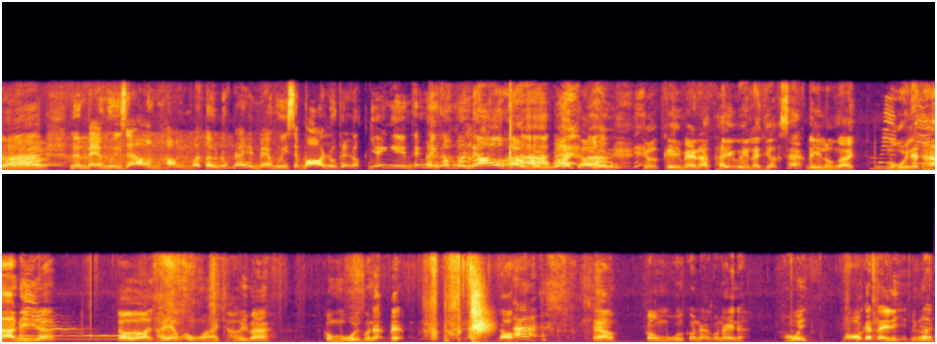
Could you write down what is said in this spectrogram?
quá. Nên mẹ Nguyên sẽ ân hận Và từ lúc đấy thì mẹ Nguyên sẽ bỏ luôn cái luật giới nghiêm. Thấy Nguyên thông minh không? Thông minh quá trời luôn. Trước khi mẹ ra thấy Nguyên là vớt xác đi luôn rồi. Mũi nó tha đi đó Trời ơi thấy không ở ngoài trời mà. Con mũi con nào đẹp Đó. À, thấy không? Con mũi con nào con nấy nè. Thôi bỏ cách này đi đứng lên.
